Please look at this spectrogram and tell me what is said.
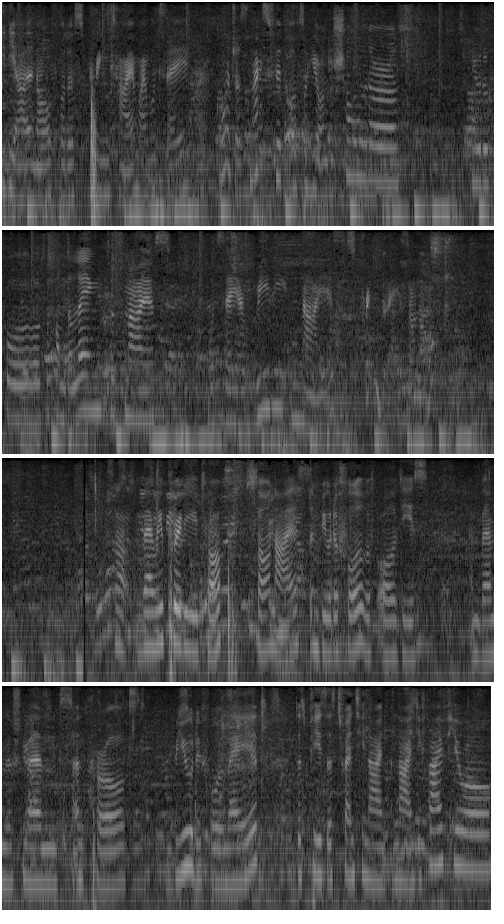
Ideal now for the springtime I would say. Gorgeous nice fit also here on the shoulders. Beautiful also from the length it's nice. I would say a really nice spring blazer very pretty top so nice and beautiful with all these embellishments and pearls. Beautiful made. This piece is 29.95 euro.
